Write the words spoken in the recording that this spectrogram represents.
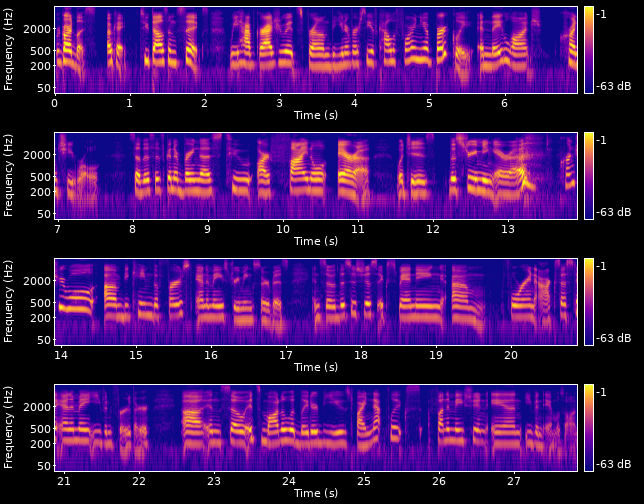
Regardless, okay, 2006, we have graduates from the University of California, Berkeley, and they launch Crunchyroll. So this is going to bring us to our final era, which is the streaming era. Crunchyroll um, became the first anime streaming service, and so this is just expanding um, foreign access to anime even further. Uh, and so its model would later be used by Netflix, Funimation, and even Amazon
